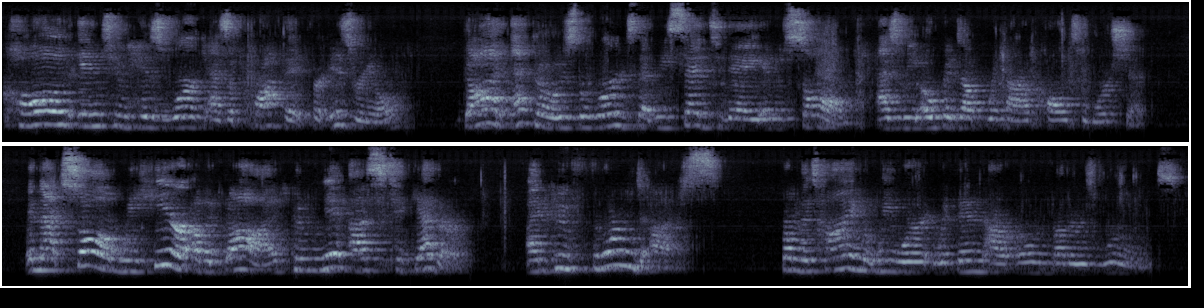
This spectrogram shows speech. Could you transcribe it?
called into his work as a prophet for Israel, God echoes the words that we said today in the psalm as we opened up with our call to worship. In that psalm, we hear of a God who knit us together and who formed us from the time we were within our own mother's wombs.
